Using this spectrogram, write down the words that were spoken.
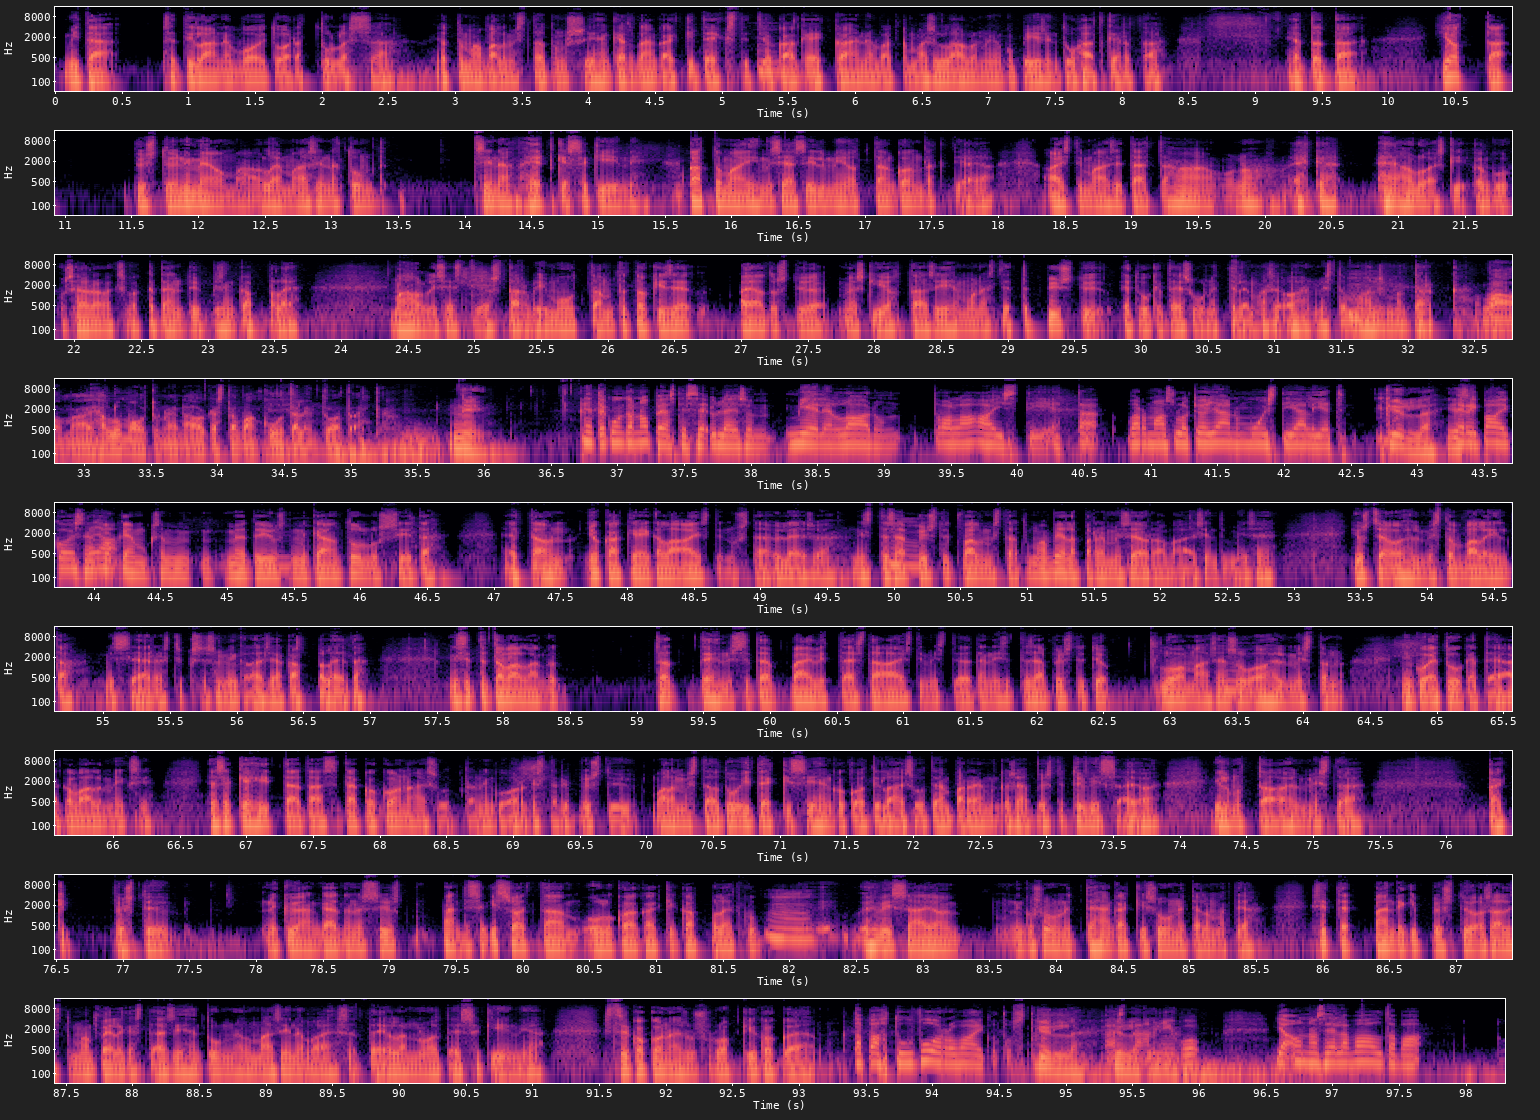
mitä se tilanne voi tuoda tullessaan, jotta mä oon valmistautunut siihen kertaan kaikki tekstit joka keikkaa ennen, vaikka mä olisin laulanut jonkun biisin tuhat kertaa. Ja tota, jotta pystyy nimenomaan olemaan siinä, tunt- siinä hetkessä kiinni. Katsomaan ihmisiä silmiin, ottaa kontaktia ja aistimaan sitä, että haa, no ehkä he haluaisikin jonkun seuraavaksi vaikka tämän tyyppisen kappaleen mahdollisesti, jos tarvii muuttaa. Mutta toki se ajatustyö myöskin johtaa siihen monesti, että pystyy etukäteen suunnittelemaan se ohjelmisto mahdollisimman tarkkaan. Vau, mä ihan lumoutuneena oikeastaan vaan kuuntelin tuota, että Niin. Niin, Että kuinka nopeasti se yleisön mielenlaadun tavallaan aistii, että varmaan sullakin on jäänyt muistijäljet. Kyllä. Ja eri paikoista Sen ja- kokemuksen myötä just mikä on tullut siitä, että on joka keikalla aistinut sitä yleisöä, niin sitten sä pystyt valmistautumaan vielä paremmin seuraavaan esiintymiseen. Just se ohjelmiston valinta, missä järjestyksessä, minkälaisia kappaleita. Niin sitten tavallaan kun sä oot tehnyt sitä päivittäistä aistimistyötä, niin sitten sä pystyt jo luomaan sen sun mm. ohjelmiston niin kuin etukäteen aika valmiiksi. Ja se kehittää taas sitä kokonaisuutta, niin kuin orkesteri pystyy valmistautumaan itsekin siihen koko tilaisuuteen paremmin, kun sä pystyt hyvissä ajoin ilmoittaa ohjelmistoa. Kaikki pystyy nykyään käytännössä just bändissäkin soittaa ulkoa kaikki kappaleet, kun mm. hyvissä ajoin niin kuin suunnit, tehdään kaikki suunnitelmat ja sitten bändikin pystyy osallistumaan pelkästään siihen tunnelmaan siinä vaiheessa, että ei olla nuoteissa kiinni ja sitten se kokonaisuus ruokkii koko ajan. Tapahtuu vuorovaikutusta. Kyllä, Päästään kyllä, kyllä. Niin kuin, ja onhan siellä valtava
